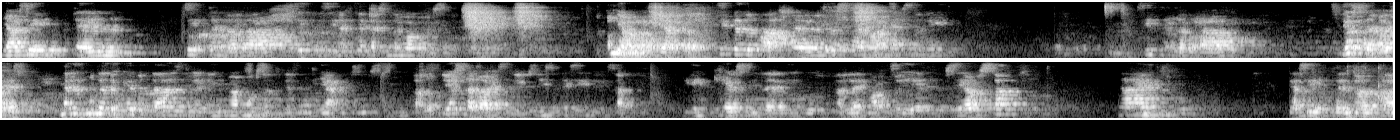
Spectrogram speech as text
ja sitten, sitten, tota, sitten siinä, sen sinne esityksen. Joo, ja sitten tota, jossain vaiheessa niin, sitten tota, jossain vaiheessa, mä nyt mun täytyy kertoa tähän silleen, niin mä muistan, miten se meni järjestyksessä, mutta jossain vaiheessa yksi niistä esiintyjistä niin kiersi niin tälleen katsojien seassa, näin. Ja sitten tota,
